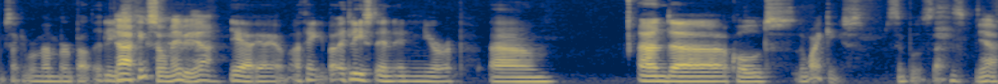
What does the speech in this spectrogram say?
exactly remember, but at least Yeah, I think so. Maybe. Yeah. yeah, yeah, yeah. I think, but at least in in Europe, um, and uh, called the Vikings. Simple as that. Yeah.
